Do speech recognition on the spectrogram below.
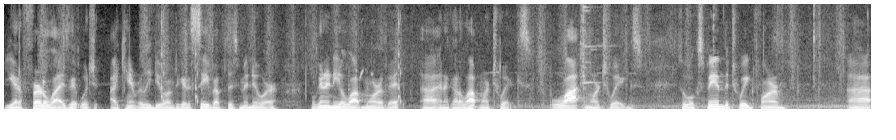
you gotta fertilize it, which I can't really do. I'm just gonna save up this manure. We're gonna need a lot more of it, uh, and I got a lot more twigs. A lot more twigs. So we'll expand the twig farm. Uh,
